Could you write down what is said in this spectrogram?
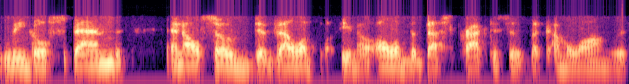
legal spend, and also develop you know all of the best practices that come along with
